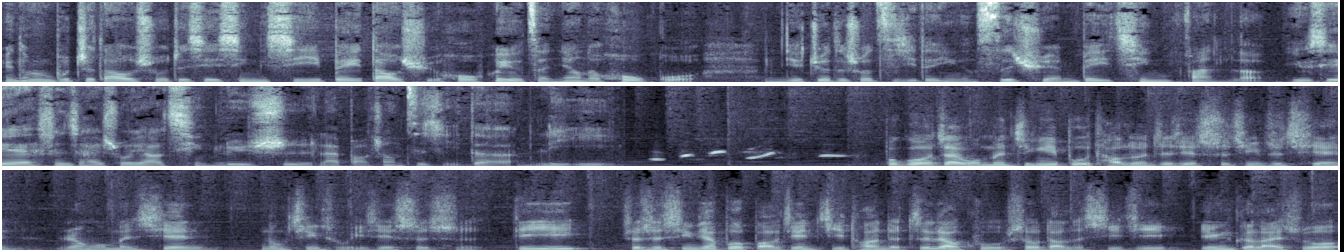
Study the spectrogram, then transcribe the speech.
为他们不知道说这些信息被盗取后会有怎样的后果，也觉得说自己的隐私权被侵犯了，有些甚至还说要请律师来保障自己的利益。不过，在我们进一步讨论这些事情之前，让我们先弄清楚一些事实。第一，这是新加坡保健集团的资料库受到了袭击，严格来说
